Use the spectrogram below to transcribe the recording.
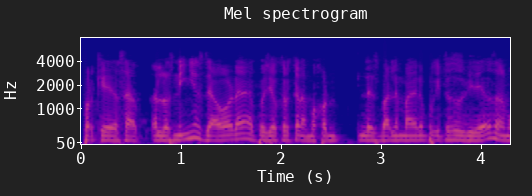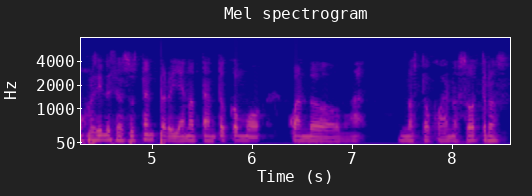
Porque, o sea, a los niños de ahora, pues yo creo que a lo mejor les vale madre un poquito esos videos, a lo mejor sí les asustan, pero ya no tanto como cuando ah, nos tocó a nosotros.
